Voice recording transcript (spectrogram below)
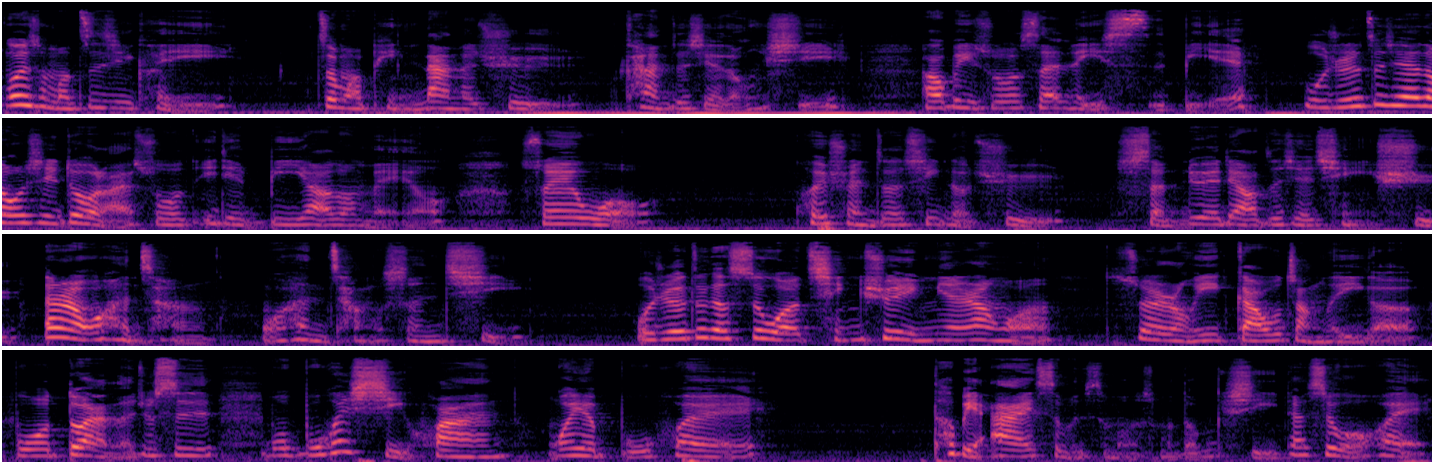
为什么自己可以这么平淡的去看这些东西。好比说生离死别。我觉得这些东西对我来说一点必要都没有，所以我会选择性的去省略掉这些情绪。当然，我很常我很常生气，我觉得这个是我情绪里面让我最容易高涨的一个波段了。就是我不会喜欢，我也不会特别爱什么什么什么东西，但是我会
